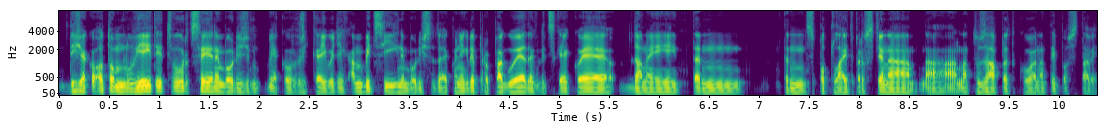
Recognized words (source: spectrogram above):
když jako o tom mluví ty tvůrci, nebo když jako říkají o těch ambicích, nebo když se to jako někde propaguje, tak vždycky jako je daný ten, ten spotlight prostě na, na, na tu zápletku a na ty postavy.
